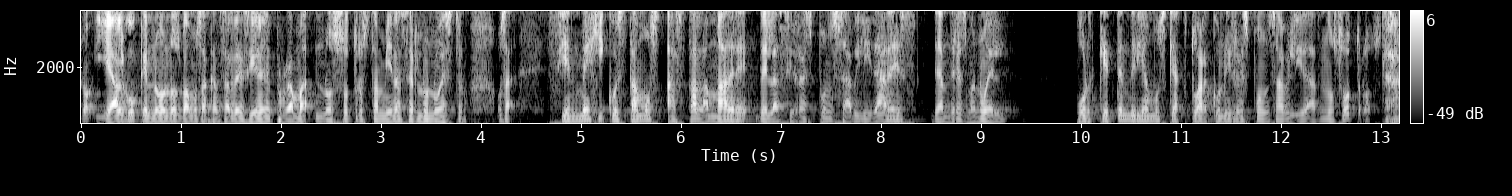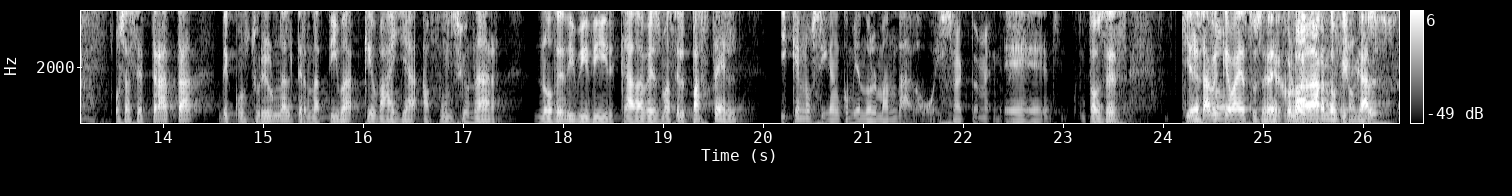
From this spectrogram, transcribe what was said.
No, y algo que no nos vamos a cansar de decir en el programa, nosotros también hacer lo nuestro. O sea, si en México estamos hasta la madre de las irresponsabilidades de Andrés Manuel, ¿por qué tendríamos que actuar con irresponsabilidad nosotros? O sea, se trata de construir una alternativa que vaya a funcionar, no de dividir cada vez más el pastel y que nos sigan comiendo el mandado, güey. Exactamente. Eh, entonces, ¿quién Esto sabe qué vaya a suceder con lo del pacto fiscal? más.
